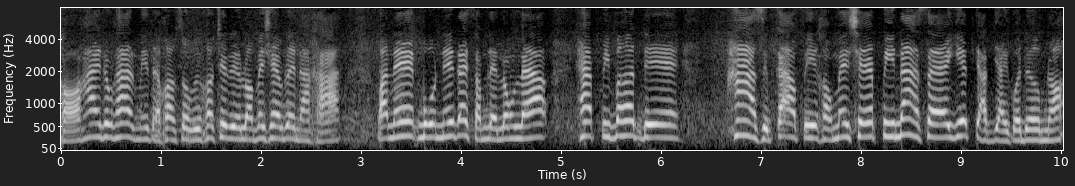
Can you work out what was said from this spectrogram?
ขอให้ทุกท่านมีแต่ความสุขมีความเชื่อเรียนรอไม่เชฟด้วยนะคะ วันนี้บุญนี้ได้สำเร็จลงแล้ว แฮปปี้เบิร์ดเดย์59 ปีของแม่เชฟ ปีหน้าแซเย็ดจัดใหญ่กว่าเดิมเนาะ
